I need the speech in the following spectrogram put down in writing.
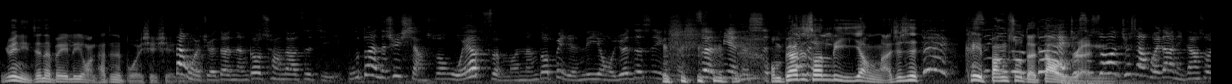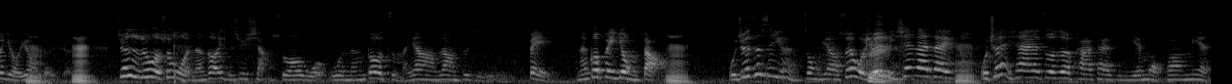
因为你真的被利用，他真的不会谢谢你。但我觉得能够创造自己，不断的去想说我要怎么能够被人利用，我觉得这是一个很正面的事。我们不要是说利用啦，就是可以帮助得到人。就是说，就像回到你刚刚说有用的人，嗯，就是如果说我能够一直去想说我我能够怎么样让自己被。能够被用到，嗯，我觉得这是一个很重要，所以我觉得你现在在，嗯、我觉得你现在在做这个 podcast 也某方面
